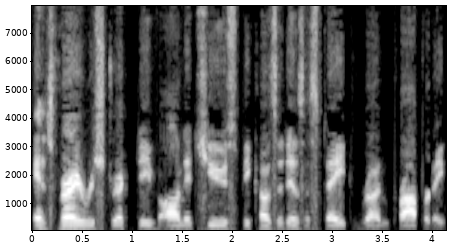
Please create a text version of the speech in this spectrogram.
and it's very restrictive on its use because it is a state-run property.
